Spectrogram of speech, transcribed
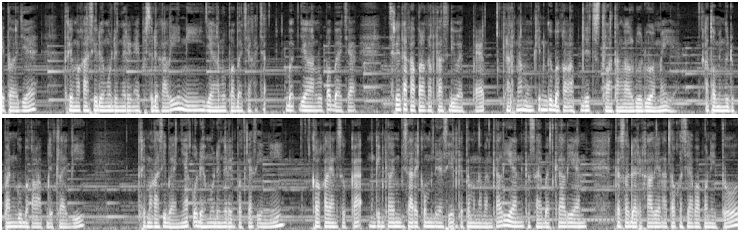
itu aja. Terima kasih udah mau dengerin episode kali ini. Jangan lupa baca kaca, jangan lupa baca cerita kapal kertas di Wattpad karena mungkin gue bakal update setelah tanggal 22 Mei ya. Atau minggu depan gue bakal update lagi. Terima kasih banyak udah mau dengerin podcast ini. Kalau kalian suka mungkin kalian bisa rekomendasiin ke teman-teman kalian ke sahabat kalian ke saudara kalian atau ke siapa pun itu.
